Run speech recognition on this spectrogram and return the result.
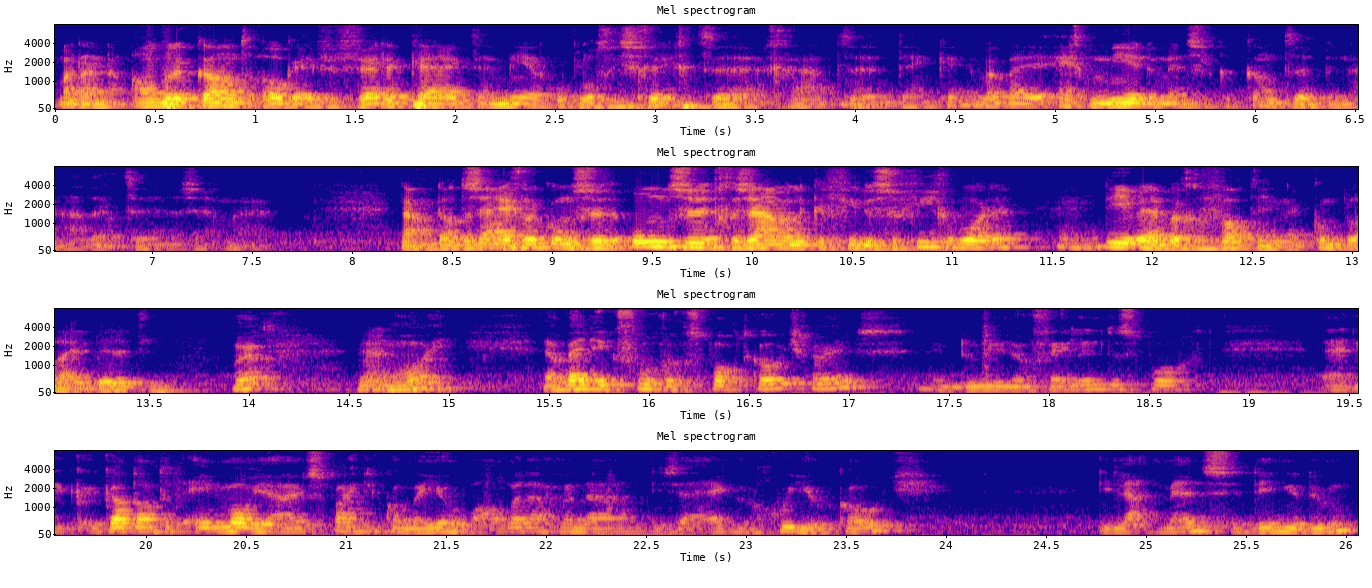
Maar aan de andere kant ook even verder kijkt en meer oplossingsgericht eh, gaat eh, denken. Waarbij je echt meer de menselijke kant eh, benadert, zeg maar. Nou, dat is eigenlijk onze, onze gezamenlijke filosofie geworden, Mhm. die we hebben gevat in compliability. Ja. Ja. Mooi. Nou ben ik vroeger sportcoach geweest. Ik doe nu nog veel in de sport. En ik, ik had altijd één mooie uitspraak. Die kwam bij Joop Alberda vandaan. Die zei eigenlijk een goede coach. Die laat mensen dingen doen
